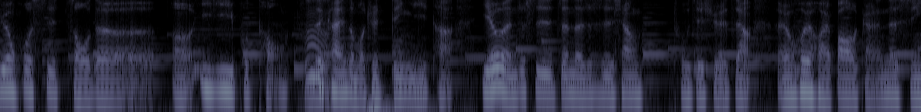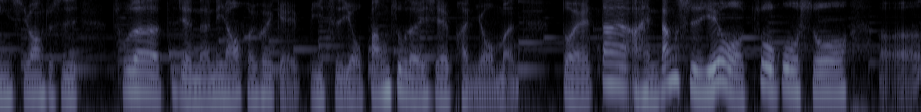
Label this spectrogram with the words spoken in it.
愿或是走的呃意义不同，只是看你怎么去定义它。嗯，也有人就是真的就是像屠洁学这样，人会怀抱感恩的心，希望就是。除了自己的能力，然后回馈给彼此有帮助的一些朋友们，对。但阿很当时也有做过说，呃，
